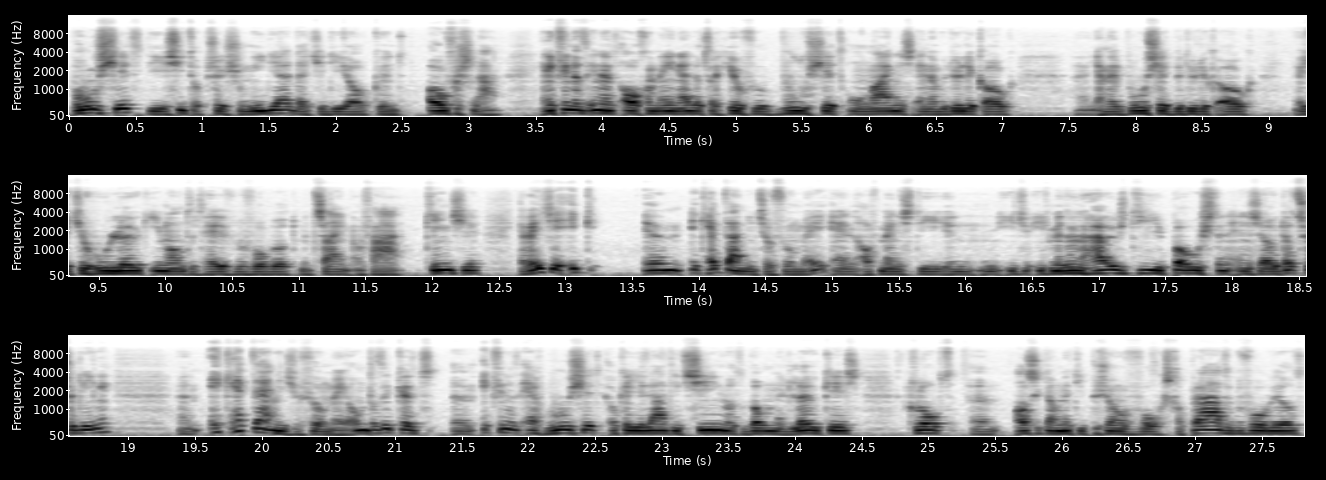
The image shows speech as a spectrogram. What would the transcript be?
bullshit die je ziet op social media, dat je die ook kunt overslaan. En ik vind dat in het algemeen, hè, dat er heel veel bullshit online is. En dan bedoel ik ook, uh, ja, met bullshit bedoel ik ook, weet je, hoe leuk iemand het heeft bijvoorbeeld met zijn of haar kindje. Ja, weet je, ik, um, ik heb daar niet zoveel mee. En of mensen die een, iets, iets met hun huisdier posten en zo, dat soort dingen. Um, ik heb daar niet zoveel mee, omdat ik het, um, ik vind het echt bullshit. Oké, je laat iets zien wat op dat moment leuk is. Klopt, um, als ik dan met die persoon vervolgens ga praten bijvoorbeeld,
